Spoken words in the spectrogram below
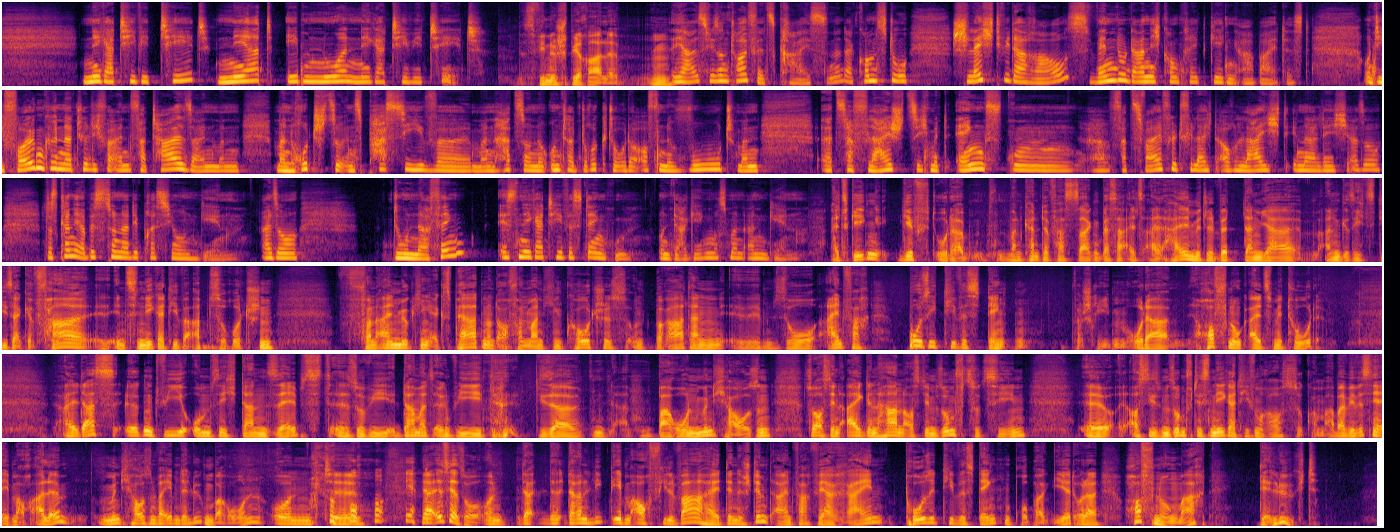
Negativität nährt eben nur Negativität. Das ist wie eine Spirale. Mhm. Ja, ist wie so ein Teufelskreis. Ne? Da kommst du schlecht wieder raus, wenn du da nicht konkret gegenarbeitest. Und die Folgen können natürlich für einen fatal sein. Man, man rutscht so ins Passive, man hat so eine unterdrückte oder offene Wut, man äh, zerfleischt sich mit Ängsten, äh, verzweifelt vielleicht auch leicht innerlich. Also das kann ja bis zu einer Depression gehen. Also do nothing ist negatives Denken. Und dagegen muss man angehen. Als Gegengift oder man könnte fast sagen, besser als Allheilmittel wird dann ja angesichts dieser Gefahr, ins Negative abzurutschen, von allen möglichen Experten und auch von manchen Coaches und Beratern äh, so einfach positives Denken verschrieben oder Hoffnung als Methode all das irgendwie, um sich dann selbst, äh, so wie damals irgendwie dieser Baron Münchhausen, so aus den eigenen Haaren aus dem Sumpf zu ziehen, äh, aus diesem Sumpf des Negativen rauszukommen. Aber wir wissen ja eben auch alle, Münchhausen war eben der Lügenbaron und äh, ja. ja. ist ja so. Und da, daran liegt eben auch viel Wahrheit, denn es stimmt einfach, wer rein positives Denken propagiert oder Hoffnung macht, der lügt.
